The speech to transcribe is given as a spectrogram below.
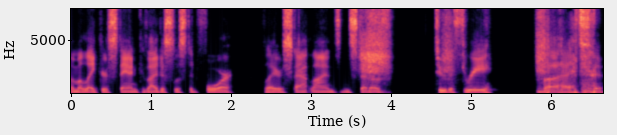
I'm a Lakers stan because I just listed four player stat lines instead of two to three. But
